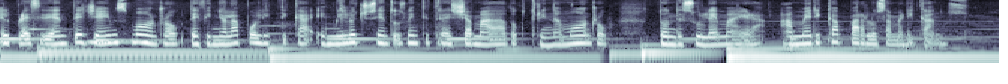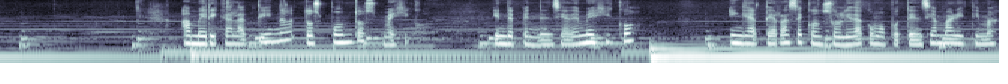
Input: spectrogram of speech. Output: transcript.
El presidente James Monroe definió la política en 1823 llamada Doctrina Monroe, donde su lema era América para los americanos. América Latina, dos puntos, México. Independencia de México. Inglaterra se consolida como potencia marítima.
